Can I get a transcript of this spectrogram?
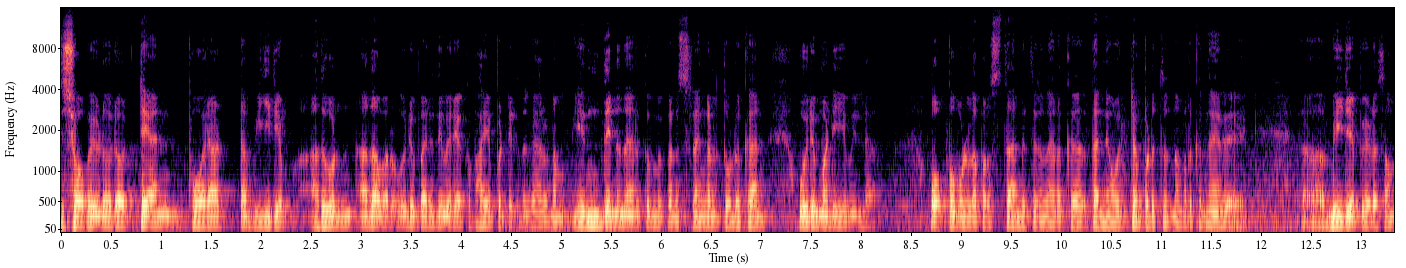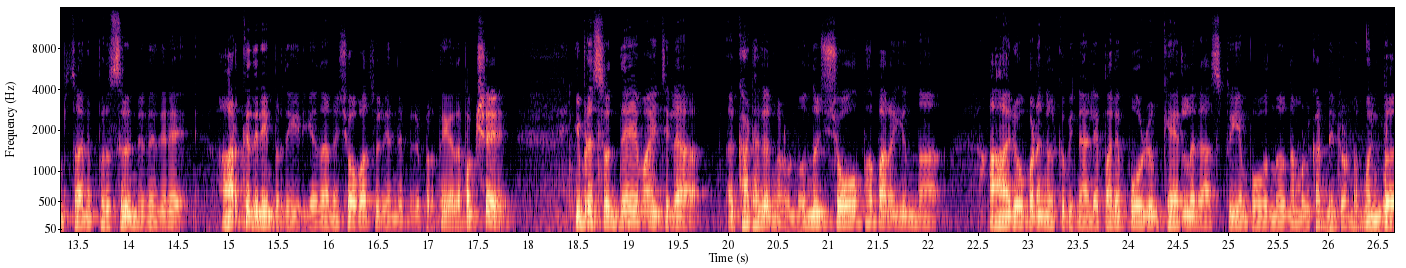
ശോഭയുടെ ഒരു ഒറ്റയാൻ പോരാട്ട വീര്യം. അതുകൊണ്ട് അതവർ ഒരു പരിധിവരെയൊക്കെ ഭയപ്പെട്ടിരുന്നു. കാരണം എന്തിനു നേർക്കും വിമർശനങ്ങൾ തൊടുക്കാൻ ഒരു മടിയുമില്ല. ഒപ്പമുള്ള പ്രസ്ഥാനത്തിന് നേർക്ക് തന്നെ ഒറ്റപ്പെടുത്തുന്നവർക്ക് നേരെ ബി ജെ പിയുടെ സംസ്ഥാന പ്രസിഡന്റിനെതിരെ ആർക്കെതിരെയും പ്രതികരിക്കുക. അതാണ് ശോഭാ സുരേന്ദ്രന്റെ ഒരു പ്രത്യേകത. പക്ഷേ ഇവിടെ ശ്രദ്ധേയമായ ചില ഘടകങ്ങളുണ്ട്. ഒന്ന് ശോഭ പറയുന്ന ആരോപണങ്ങൾക്ക് പിന്നാലെ പലപ്പോഴും കേരള രാഷ്ട്രീയം പോകുന്നത് നമ്മൾ കണ്ടിട്ടുണ്ട്. മുൻപ്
